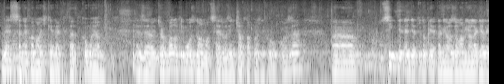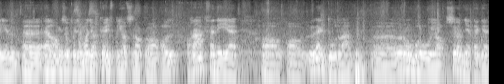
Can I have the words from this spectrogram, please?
Vesszenek a nagy kerek, tehát komolyan ezzel, hogyha valaki mozgalmat szervez, én csatlakozni fogok hozzá. Uh, szintén egyet tudok érteni azzal, ami a legelején uh, elhangzott, hogy a magyar könyvpiacnak a, a, a rákfenéje, a, a legdurvább uh, rombolója, szörnyetege,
